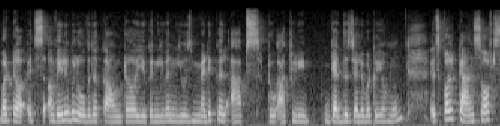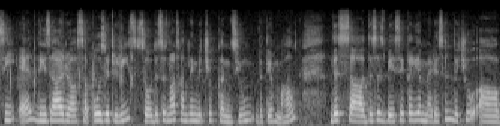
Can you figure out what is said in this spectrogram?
but uh, it's available over the counter. You can even use medical apps to actually get this delivered to your home. It's called cansoft cl these are uh, suppositories. So this is not something which you consume with your mouth. This uh, this is basically a medicine which you uh,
